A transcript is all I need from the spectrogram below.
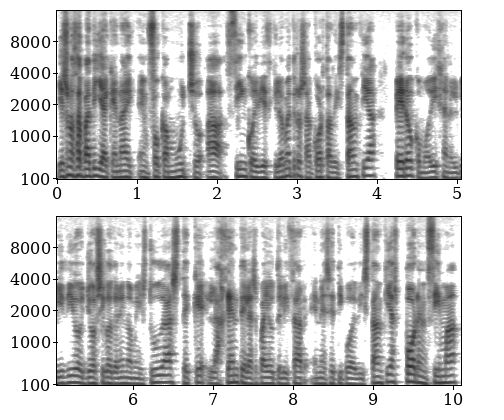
Y es una zapatilla que Nike enfoca mucho a 5 y 10 kilómetros a corta distancia, pero como dije en el vídeo, yo sigo teniendo mis dudas de que la gente las vaya a utilizar en ese tipo de distancias por encima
